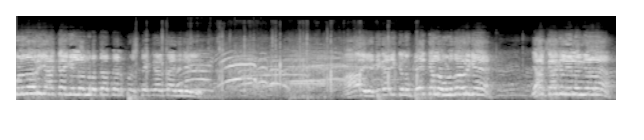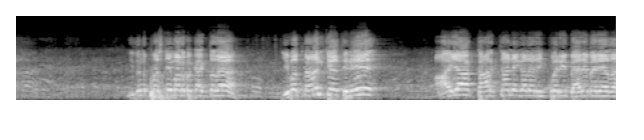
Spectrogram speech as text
ಉಳಿದವ್ರಿಗೆ ಯಾಕಾಗಿಲ್ಲ ಅನ್ನೋದು ನಾನು ಪ್ರಶ್ನೆ ಕೇಳ್ತಾ ಇದ್ದೀನಿ ಇಲ್ಲಿ. ಆ ಅಧಿಕಾರಿಗಳು ಬೇಕಲ್ಲ ಉಳಿದವ್ರಿಗೆ? ಯಾಕಾಗಲಿಲ್ಲ ಹಂಗಾರ ಇದನ್ನ ಪ್ರಶ್ನೆ ಮಾಡ್ಬೇಕಾಗ್ತದ? ಇವತ್ ನಾನ್ ಕೇಳ್ತೀನಿ, ಆಯಾ ಕಾರ್ಖಾನೆಗಳ ರಿಕ್ವರಿ ಬೇರೆ ಬೇರೆ ಅದ.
